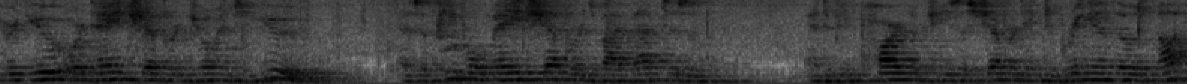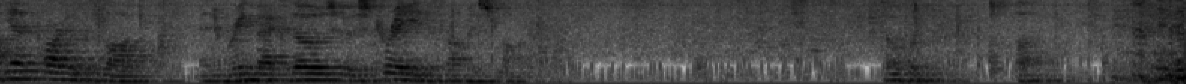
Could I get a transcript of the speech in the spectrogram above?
Your new ordained shepherd joins you as a people made shepherds by baptism and to be part of Jesus' shepherding, to bring in those not yet part of the flock, and to bring back those who have strayed from his flock. Topher,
